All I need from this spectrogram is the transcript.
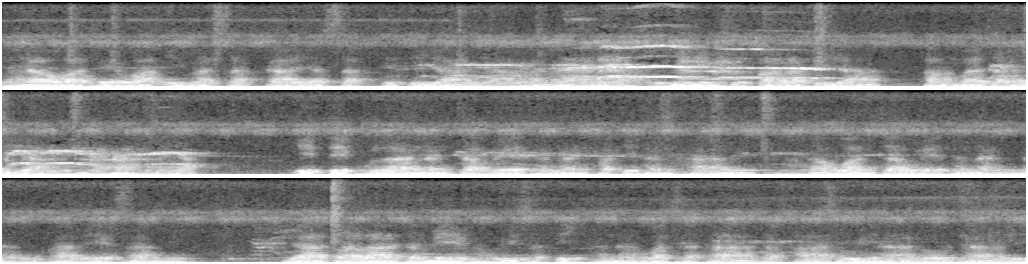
ยาวะเทวะอิมัสสกายะสัตติติยายาวันายะวิหิงสุปารติยาธรรมะจริยาวิหายะอิติปุรานันจเวทนังปฏิทังขามินาวันจเวทนังนะอุปาเทสามิยาตราจะเมภวิสติอนาวัชกาตถาสุวิหารโลจาริ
